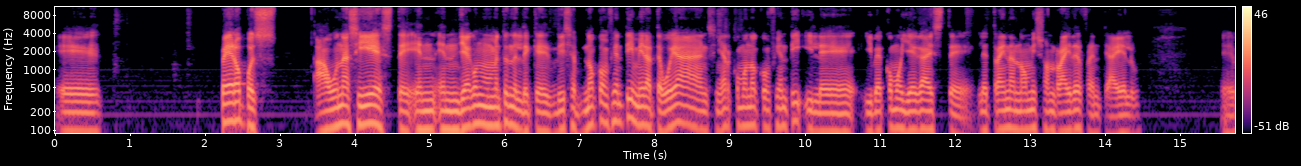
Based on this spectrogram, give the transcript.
Eh, pero pues aún así, este, llega un momento en el de que dice, no confío en ti, mira, te voy a enseñar cómo no confío en ti y le y ve cómo llega este, le traen a Nomi Rider frente a él. Eh,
